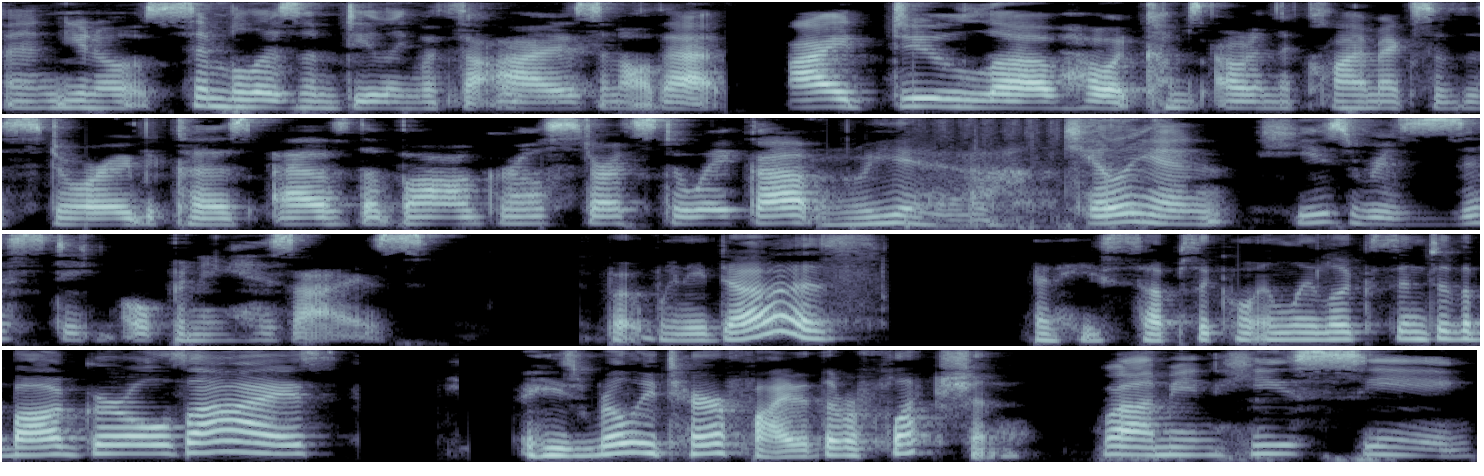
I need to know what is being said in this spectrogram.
and, you know, symbolism dealing with the eyes and all that. I do love how it comes out in the climax of the story because as the bog girl starts to wake up, Oh, yeah. Killian, he's resisting opening his eyes. But when he does, and he subsequently looks into the bog girl's eyes, he's really terrified at the reflection. Well, I mean, he's seeing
